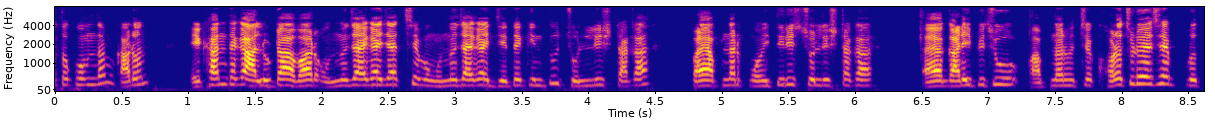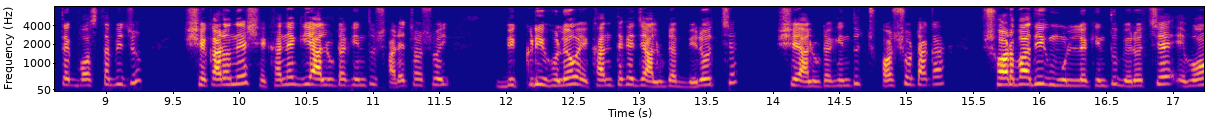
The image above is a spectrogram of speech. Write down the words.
এত কম দাম? কারণ এখান থেকে আলুটা আবার অন্য জায়গায় যাচ্ছে এবং অন্য জায়গায় যেতে কিন্তু চল্লিশ টাকা, প্রায় আপনার পঁয়ত্রিশ, চল্লিশ টাকা গাড়ি পিছু আপনার হচ্ছে খরচ রয়েছে প্রত্যেক বস্তা পিছু। সে কারণে সেখানে গিয়ে আলুটা কিন্তু সাড়ে ছশোই বিক্রি হলেও এখান থেকে যে আলুটা বেরোচ্ছে, সে আলুটা কিন্তু ছশো টাকা সর্বাধিক মূল্যে কিন্তু বেরোচ্ছে এবং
